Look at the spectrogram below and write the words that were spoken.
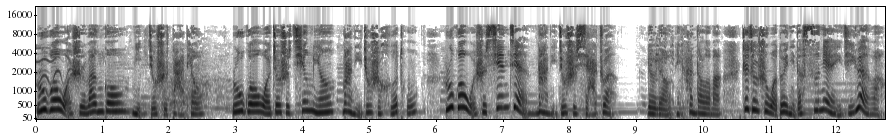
如果我是弯弓，你就是大雕；如果我就是清明，那你就是河图；如果我是仙剑，那你就是侠传。六六，你看到了吗？这就是我对你的思念以及愿望。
